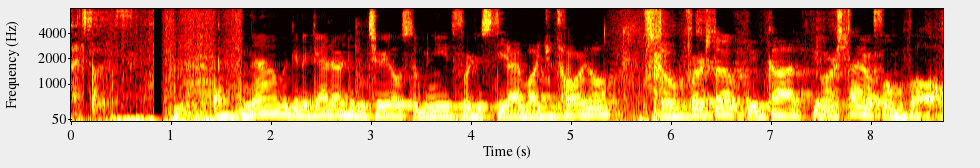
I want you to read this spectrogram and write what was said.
Let's go. Now we're gonna gather the materials that we need for this DIY tutorial. So first up we've got your styrofoam ball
